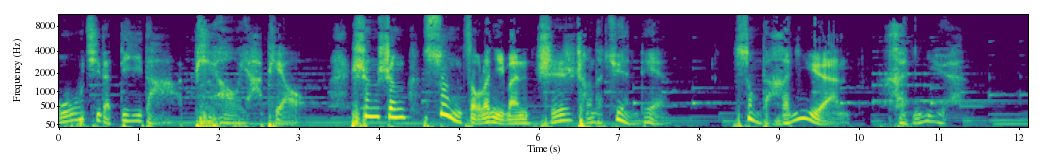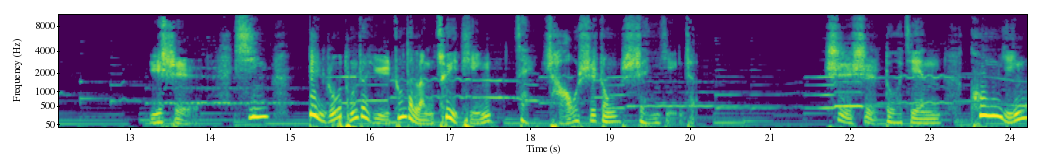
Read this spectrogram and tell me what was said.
无期的滴答，飘呀飘，生生送走了你们驰骋的眷恋，送得很远很远。于是。心，便如同这雨中的冷翠亭，在潮湿中呻吟着。世事多艰，空吟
